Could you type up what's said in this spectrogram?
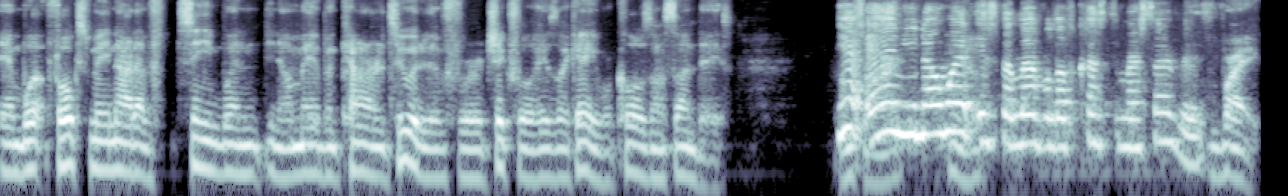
and what folks may not have seen when you know may have been counterintuitive for Chick Fil A is like, hey, we're closed on Sundays. I'm yeah, sorry. and you know what? You know? It's the level of customer service. Right.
